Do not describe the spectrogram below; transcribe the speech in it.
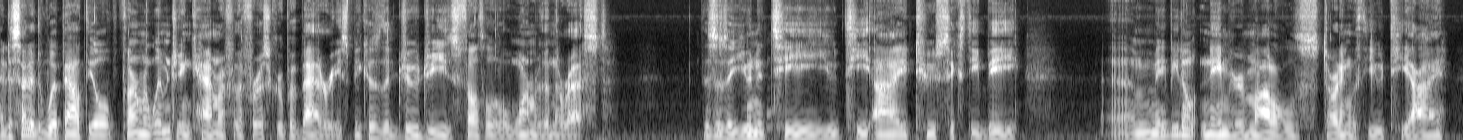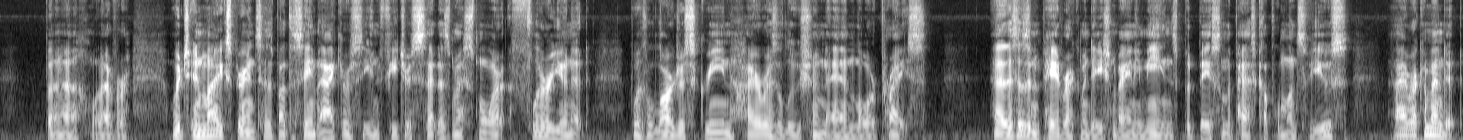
I decided to whip out the old thermal imaging camera for the first group of batteries because the Jujis felt a little warmer than the rest. This is a UNI-T UTI 260B. Uh, maybe don't name your models starting with UTI, but uh, whatever. Which in my experience has about the same accuracy and feature set as my smaller FLIR unit, with a larger screen, higher resolution, and lower price. This isn't a paid recommendation by any means, but based on the past couple months of use, I recommend it.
